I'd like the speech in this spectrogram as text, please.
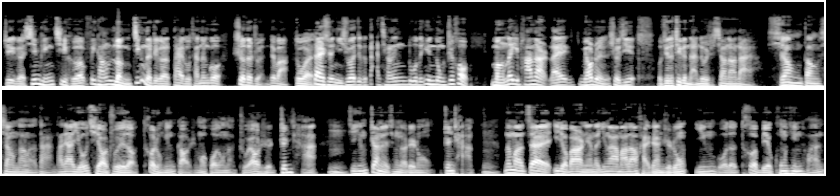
这个心平气和、非常冷静的这个态度，才能够射得准，对吧？对，但是你说这个大强度的运动之后，猛的一趴那儿来瞄准射击，我觉得这个难度是相当大呀。相当相当的大。大家尤其要注意到，特种兵搞什么活动呢？主要是侦察，嗯进行战略性的这种侦察。嗯那么，在一九八二年的英阿马岛海战之中，英国的特别空勤团，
